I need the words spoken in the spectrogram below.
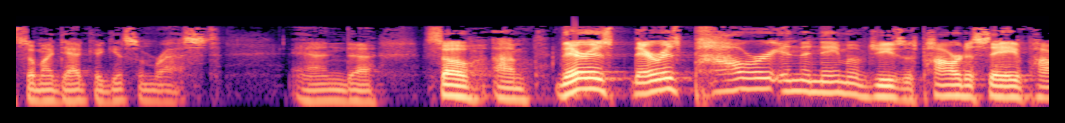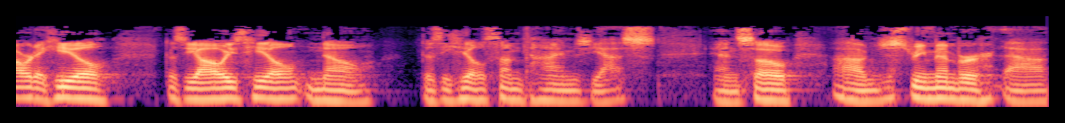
so my dad could get some rest. And uh, so um, there is there is power in the name of Jesus, power to save, power to heal. Does he always heal? No. Does he heal sometimes? Yes. And so uh, just remember uh,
